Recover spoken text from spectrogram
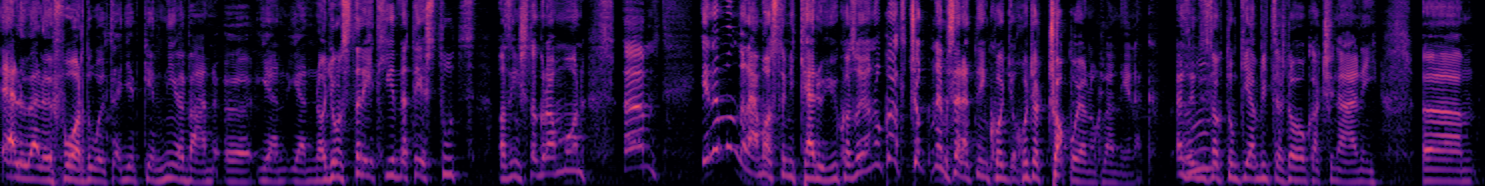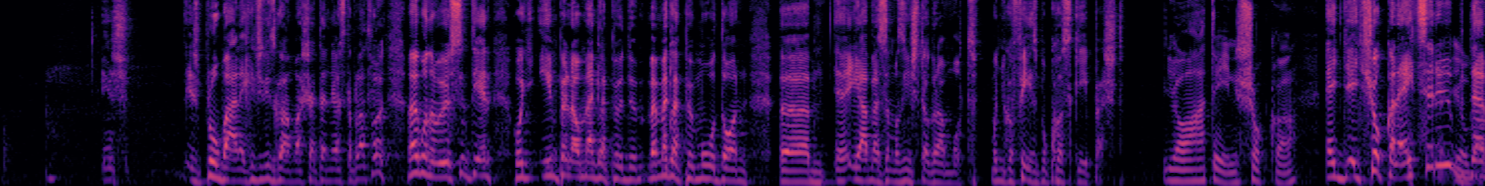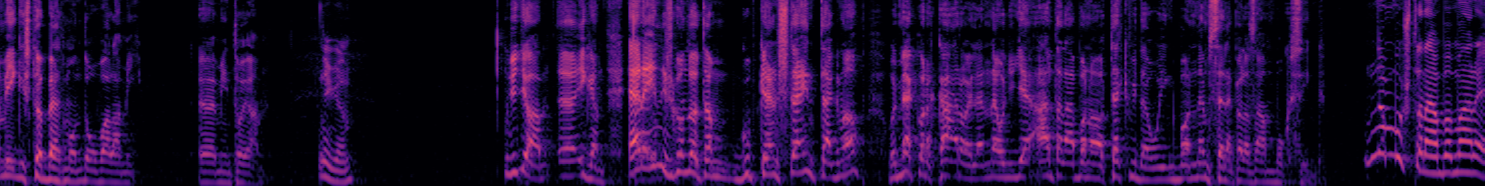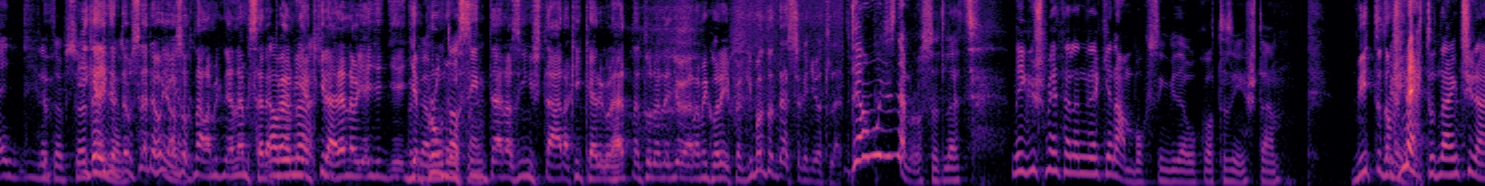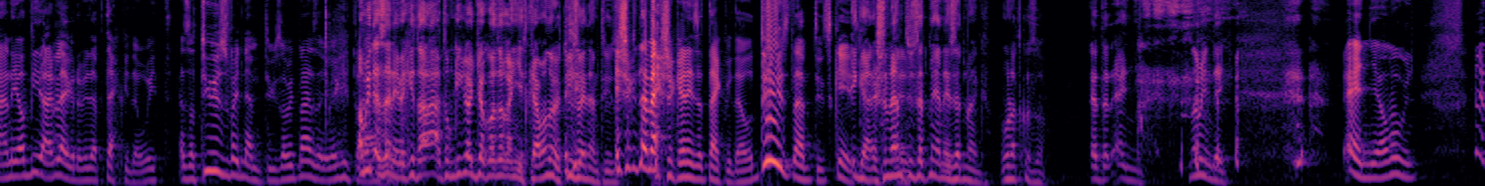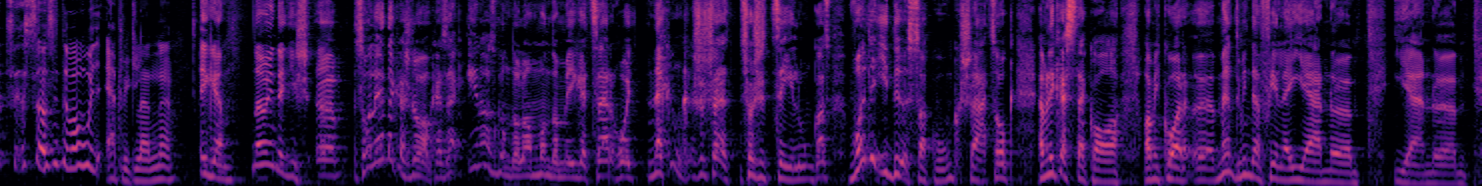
elő-elő fordult egyébként nyilván ö, ilyen, ilyen nagyon straight hirdetés tudsz az Instagramon. Öm, én nem mondanám azt, hogy mi kerüljük az olyanokat, csak nem szeretnénk, hogy, hogyha csak olyanok lennének. Ezért Mhm. is szoktunk ilyen vicces dolgokat csinálni. Öm, és és próbálni egy kicsit izgalmassá tenni ezt a platformot. Megmondom őszintén, hogy én például meglepődő, meglepő módon ö, élvezem az Instagramot, mondjuk a Facebookhoz képest. Ja, hát én is sokkal. Egy, egy sokkal egyszerűbb, Jobb. de mégis többet mondó valami, mint olyan. Igen. Ö, igen. Erre én is gondoltam Gubkenstein tegnap, hogy mekkora károly lenne, hogy ugye általában a tech videóinkban nem szerepel az unboxing. Na mostanában már egyre többször. Igen, de igen, többször, de hogy igen. azoknál, amiknél nem szerepel, Amiben- milyen király lenne, hogy egy, egy, egy ilyen promó szinten az Instára kikerülhetne, tudod, egy olyan, amikor éppen kimondod, de ez csak egy ötlet. De amúgy ez nem rossz ötlet. Mégis miért ne lennének ilyen unboxing videók ott az Instán? Mit tudom És én? meg tudnánk csinálni a világ legrövidebb tech videóit. Ez a tűz vagy nem tűz, amit már ezer éve kitaláltunk. Amit ezer éve kitaláltunk, igaz, gyakorlatilag annyit kell mondani, hogy tűz vagy nem tűz. És akkor de meg se kell nézni a tech videót. Tűz, nem tűz, kész. Igen, és ha nem tűzet, miért nézed meg? Unatkozol? Érted? Ennyi. Na mindegy. Ennyi amúgy. Hát, azt hittem amúgy epic lenne. Igen, na mindegy is. Szóval érdekes dolgok ezek. Én azt gondolom, mondom még egyszer, hogy nekünk sose, sose célunk az. Volt egy időszakunk, srácok, emlékeztek, a, amikor ment mindenféle ilyen, ilyen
